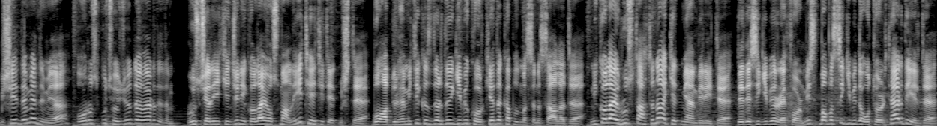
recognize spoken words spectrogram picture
Bir şey demedim ya. O Rus bu çocuğu döver dedim. Rus Çarı 2. Nikolay Osmanlı'yı tehdit etmişti. Bu Abdülhamit'i kızdırdığı gibi korkuya da kapılmasını sağladı. Nikolay Rus tahtını hak etmeyen biriydi. Dedesi gibi reformist, babası gibi de otoriter değildi.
